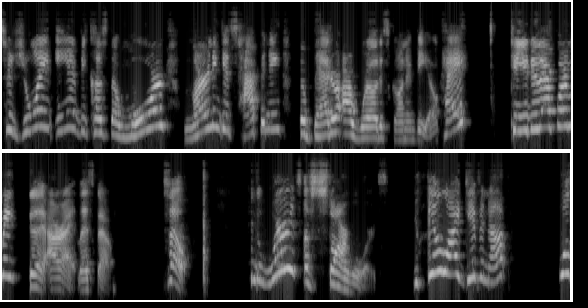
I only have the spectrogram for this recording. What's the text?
to join in because the more learning is happening, the better our world is going to be. Okay? Can you do that for me? Good. All right, let's go. So, in the words of Star Wars, you feel like giving up? Well,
